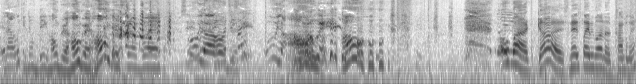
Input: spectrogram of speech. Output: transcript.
And now look at them big hungry, hungry, hungry still, boy. Ooh, y'all What you say? Ooh, y'all hungry. Oh. oh my gosh. Next play, we're going to Cumberland.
